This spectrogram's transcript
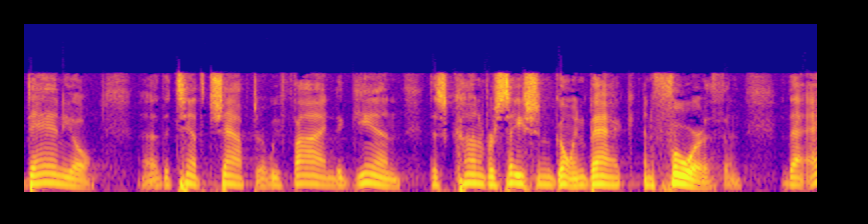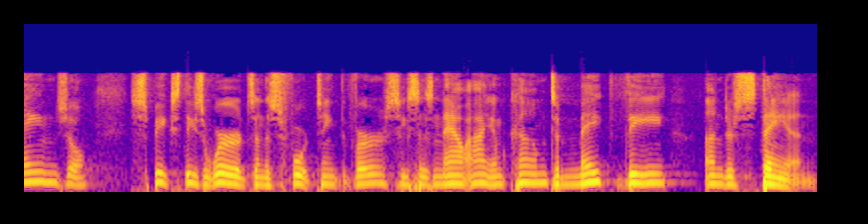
Daniel, uh, the 10th chapter, we find again this conversation going back and forth. And the angel speaks these words in this 14th verse. He says, Now I am come to make thee understand.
